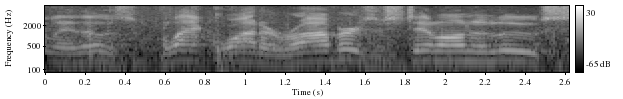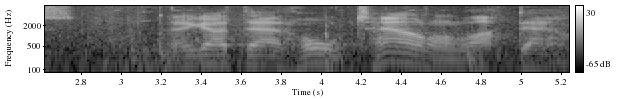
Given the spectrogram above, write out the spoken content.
Apparently those Blackwater robbers are still on the loose. They got that whole town on lockdown.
